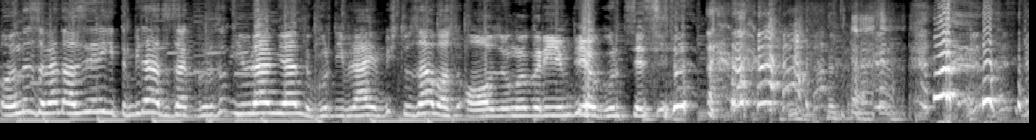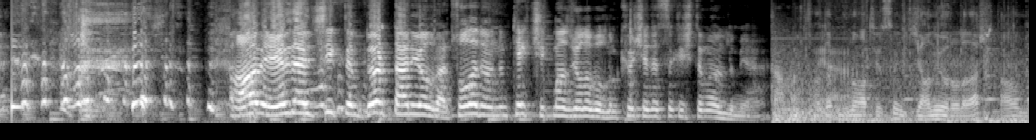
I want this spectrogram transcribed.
Ondan sonra ben de Azize'ye gittim. Bir daha tuzak kurdum. İbrahim geldi. Kurt İbrahim'miş. Tuzağa bastı. Ağzını kırayım diye kurt sesiyle. Abi evden çıktım. Dört tane yol var. Sola döndüm. Tek çıkmaz yolu buldum. Köşede sıkıştım öldüm ya. Sonra da bunu atıyorsun yanıyor oralar tamam mı?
